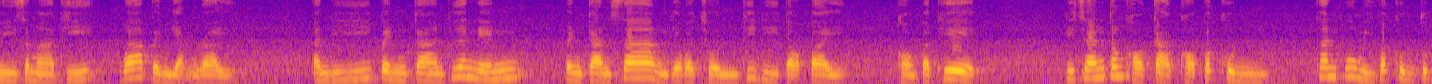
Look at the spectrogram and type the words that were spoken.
มีสมาธิว่าเป็นอย่างไร อันนี้เป็นการเพื่อเน้นเป็นการสร้างเยาวชนที่ดีต่อไปของประเทศ ดิฉันต้องขอกราบขอบพระคุณ ท่านผู้มีพระคุณทุก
